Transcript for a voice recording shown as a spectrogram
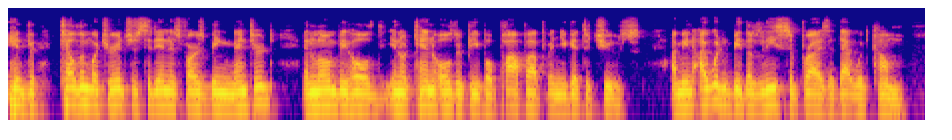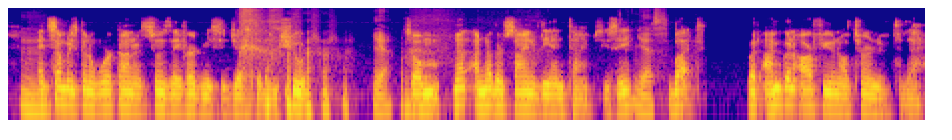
tell them what you're interested in as far as being mentored. And lo and behold, you know, 10 older people pop up and you get to choose. I mean, I wouldn't be the least surprised that that would come. And somebody's going to work on it as soon as they've heard me suggest it, I'm sure. Yeah. so another sign of the end times, you see? Yes. But but I'm going to offer you an alternative to that.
